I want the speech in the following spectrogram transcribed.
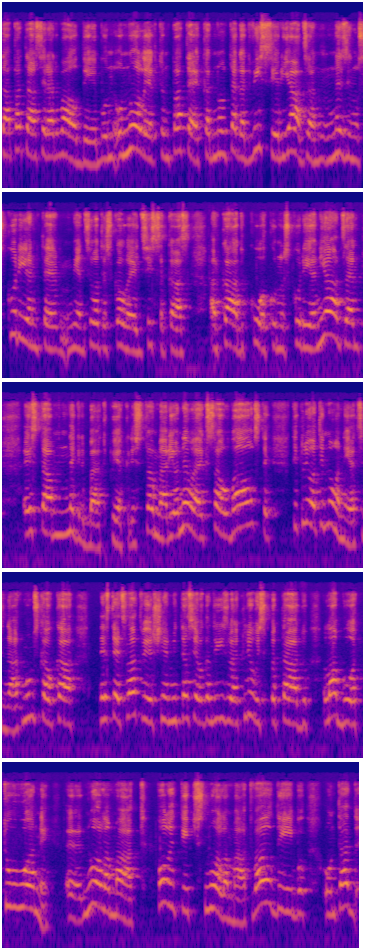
tāpat tās ir ar valdību, un, un noliegt un pateikt, ka nu, tagad visi ir jādzen, nezinu, uz kurieni, te viens otrs kolēģis izsakās ar kādu koku un uz kurieni jādzen, es tam negribētu piekrist tomēr, jo nevajag savu valsti tik ļoti noniecināt. Mums kaut kā, es teicu, latviešiem tas jau gandrīz vai kļuvis par tādu labo toni, e, nolamāt politiķus, nolamāt valdību un tad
